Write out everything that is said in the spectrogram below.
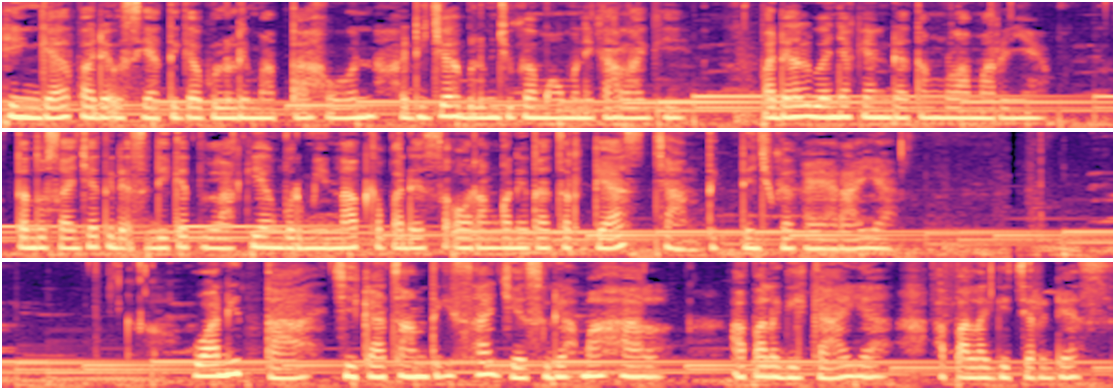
Hingga pada usia 35 tahun, Hadijah belum juga mau menikah lagi. Padahal banyak yang datang melamarnya. Tentu saja tidak sedikit lelaki yang berminat kepada seorang wanita cerdas, cantik, dan juga kaya raya. Wanita, jika cantik saja sudah mahal, apalagi kaya, apalagi cerdas.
